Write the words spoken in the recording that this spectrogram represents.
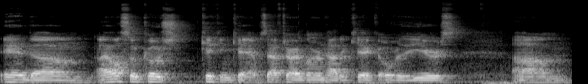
And um, I also coached kicking camps after I learned how to kick over the years. Um,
